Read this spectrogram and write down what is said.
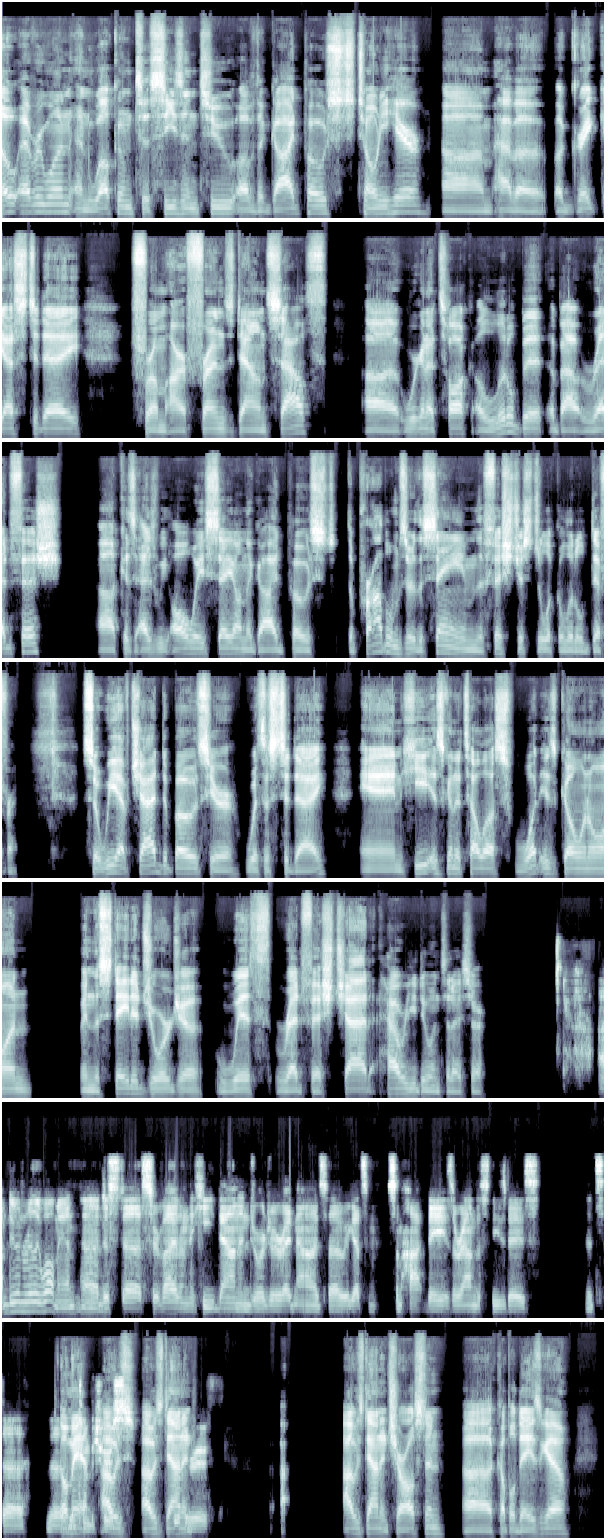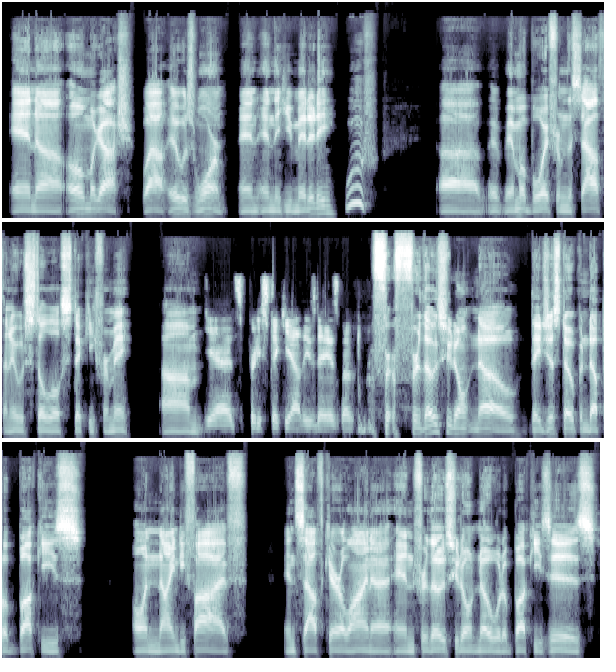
Hello, everyone, and welcome to season two of the Guidepost. Tony here. Um, have a, a great guest today from our friends down south. Uh, we're going to talk a little bit about redfish because, uh, as we always say on the Guidepost, the problems are the same, the fish just look a little different. So, we have Chad Dubose here with us today and he is going to tell us what is going on in the state of Georgia with redfish. Chad, how are you doing today, sir? I'm doing really well, man. Uh, just uh, surviving the heat down in Georgia right now. It's uh, we got some some hot days around us these days. It's uh the, oh man, I was I was down in. I was down in Charleston uh, a couple days ago, and uh, oh my gosh, wow, it was warm and and the humidity. Woof. Uh, I'm a boy from the south, and it was still a little sticky for me. Um, yeah, it's pretty sticky out these days. But for for those who don't know, they just opened up a Buc-ee's on 95 in South Carolina, and for those who don't know what a Buc-ee's is,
